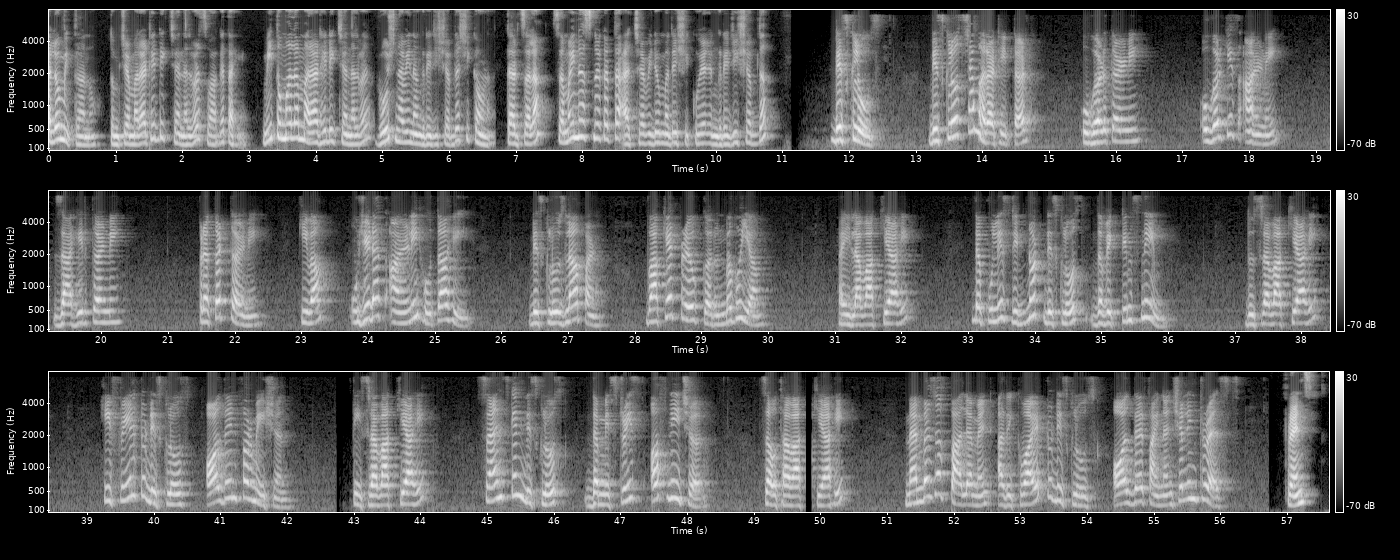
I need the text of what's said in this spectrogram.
Hello मित्रांनो तुमच्या Marathi Dick चॅनलवर स्वागत आहे. मी तुम्हाला मराठी डिक चॅनलवर रोज नवीन अंग्रेजी शब्द शिकवणार. तर चला समय नसणं करता आजच्या व्हिडिओमध्ये शिकूया इंग्रजी शब्द. डिस्क्लोज डिस्क्लोजच्या मराठीत तर उघड करणे उघडकीस आणणे जाहीर करणे प्रकट करणे किंवा उजेडात आणणे होत आहे. डिस्क्लोजला आपण वाक्यात प्रयोग करून बघूया. पहिला वाक्य आहे the police did not disclose the victim's name दुसरा वाक्य आहे he fail to disclose all the information तिसरा वाक्य आहे science can disclose the mysteries of nature चौथा वाक्य आहे members of parliament are required to disclose all their financial interest friends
